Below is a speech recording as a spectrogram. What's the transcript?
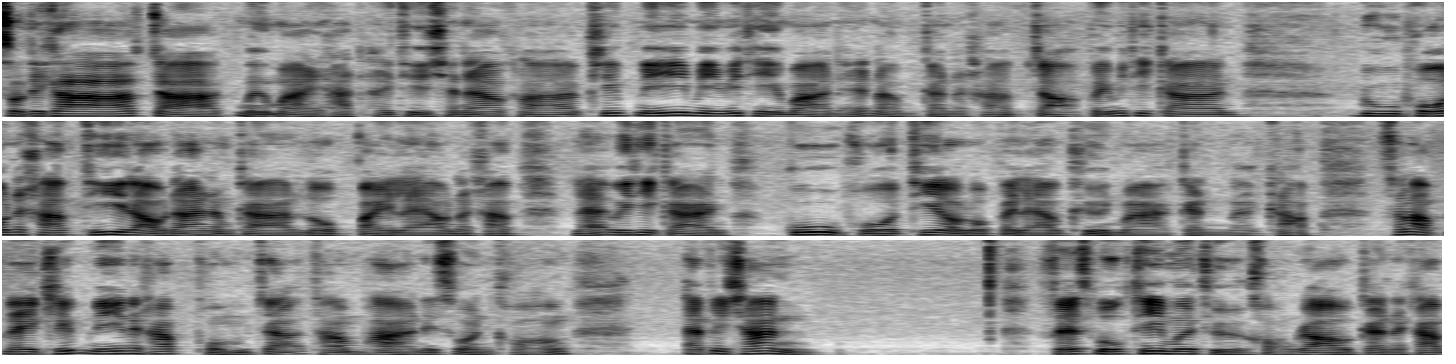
สวัสดีครับจากมือใหม่หัด IT Channel ครับ คลิปนี้มีวิธีมาแนะนำกันนะครับ จะเป็นวิธีการดูโพสต์นะครับที่เราได้ทำการลบไปแล้วนะครับ และวิธีการกู้โพสต์ที่เราลบไปแล้วคืนมากันนะครับสำหรับในคลิปนี้นะครับ ผมจะทำผ่านในส่วนของแอปพลิเคชัน Facebook ที่มือถือของเรากันนะครับ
